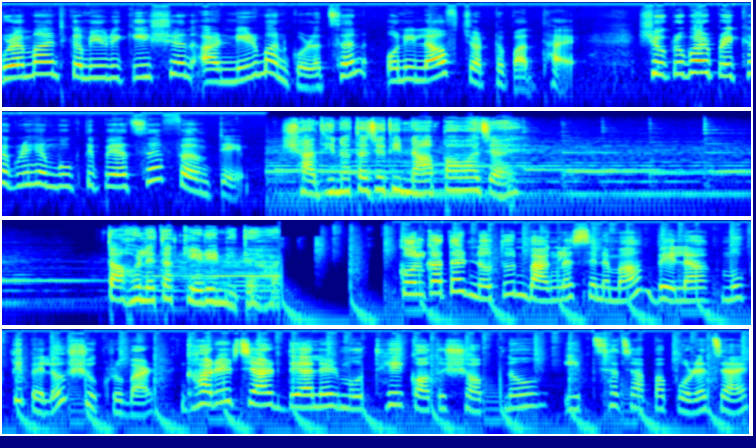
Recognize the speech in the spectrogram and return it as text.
গ্রেমান্ড কমিউনিকেশন আর নির্মাণ করেছেন অনিলাভ চট্টোপাধ্যায়। শুক্রবার প্রেক্ষাগৃহে মুক্তি পেয়েছে ফিল্মটি। স্বাধীনতা যদি না পাওয়া যায়, তাহলে তা কেড়ে নিতে হয়। কলকাতার নতুন বাংলা সিনেমা বেলা মুক্তি পেল শুক্রবার। ঘরের চার দেয়ালের মধ্যে কত স্বপ্ন, ইচ্ছা চাপা পড়ে যায়,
